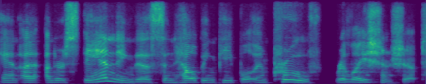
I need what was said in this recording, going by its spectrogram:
and uh, understanding this and helping people improve relationships.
